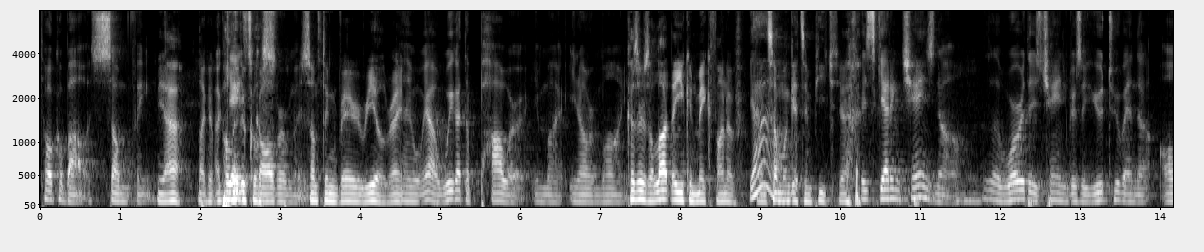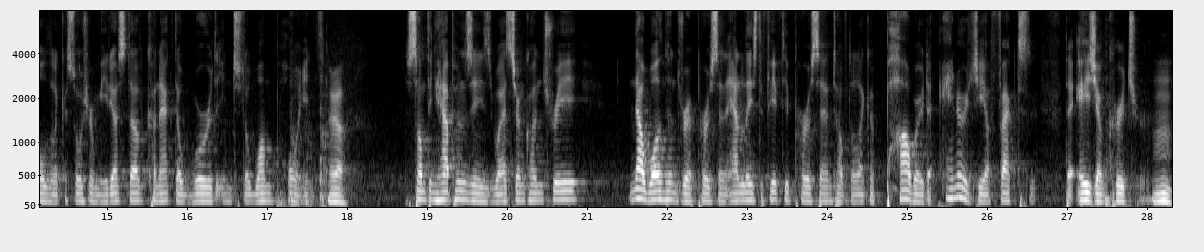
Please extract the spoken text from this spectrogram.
talk about something Yeah, like a political government. something very real, right? And yeah, we got the power in my in our mind. Because there's a lot that you can make fun of Yeah. when someone gets impeached. Yeah. It's getting changed now. The world is changed because of YouTube and the, all the, like social media stuff connect the world into the one point. Yeah. Something happens in Western country, not one hundred percent, at least fifty percent of the like a power, the energy affects the Asian culture. Mm.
